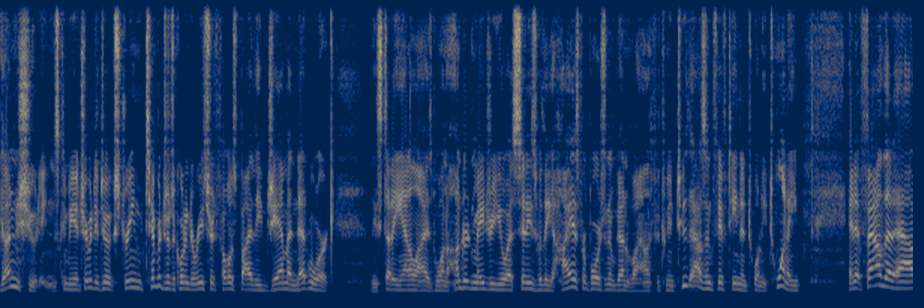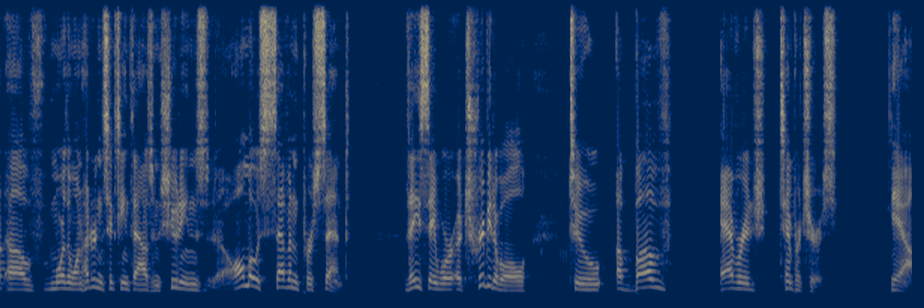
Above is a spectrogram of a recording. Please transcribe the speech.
gun shootings can be attributed to extreme temperatures, according to research published by the JAMA Network. The study analyzed 100 major U.S. cities with the highest proportion of gun violence between 2015 and 2020, and it found that out of more than 116,000 shootings, almost 7%, they say were attributable to above average temperatures. Yeah.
